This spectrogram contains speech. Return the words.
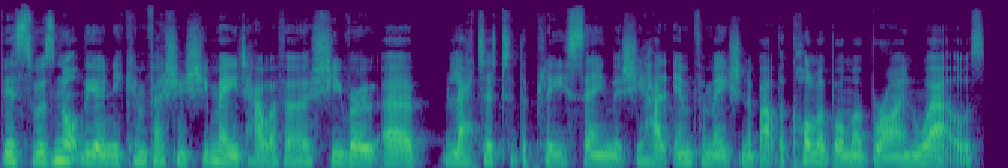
This was not the only confession she made, however. She wrote a letter to the police saying that she had information about the collar bomber Brian Wells.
